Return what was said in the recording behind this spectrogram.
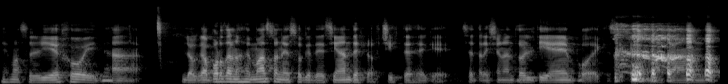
Es más el viejo y nada. Lo que aportan los demás son eso que te decía antes, los chistes de que se traicionan todo el tiempo, de que se quedan matando.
